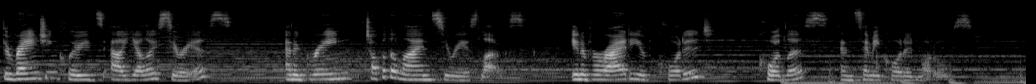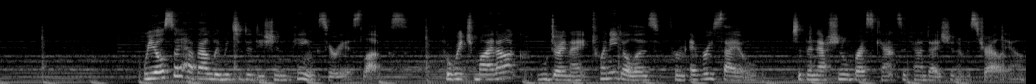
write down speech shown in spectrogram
the range includes our yellow Sirius and a green top of the line Sirius Lux in a variety of corded, cordless, and semi corded models. We also have our limited edition pink Sirius Lux, for which MineARC will donate $20 from every sale to the National Breast Cancer Foundation of Australia.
